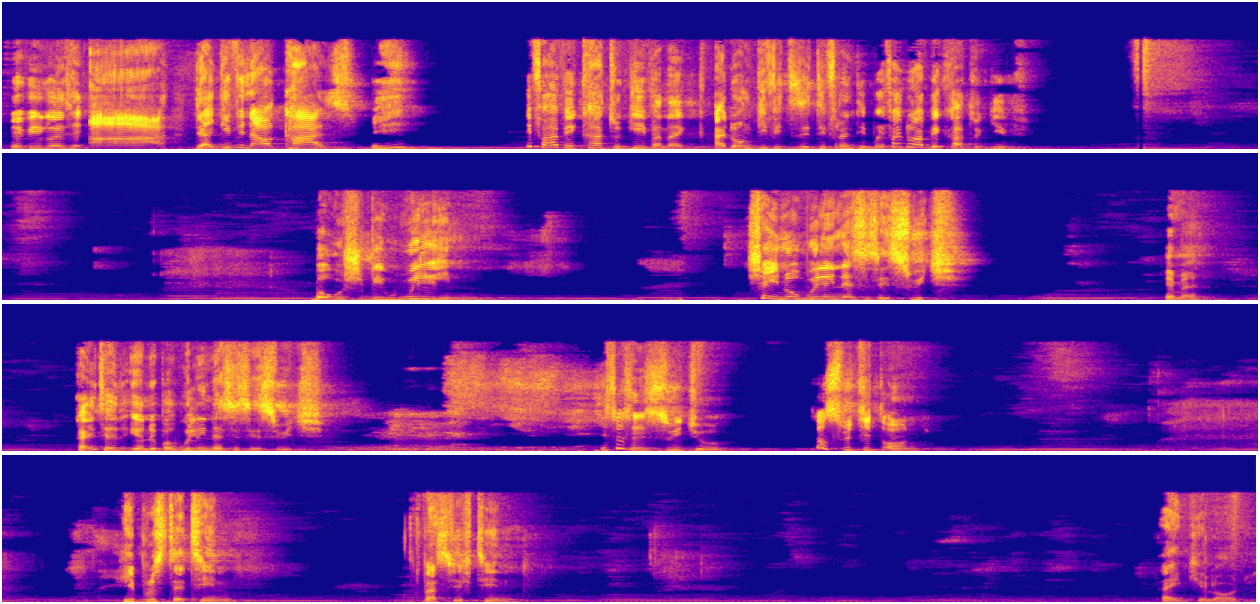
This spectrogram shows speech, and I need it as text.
Maybe you're going to say, ah, they are giving out cars. Eh? If I have a car to give and I, I don't give it, it's a different thing. But if I don't have a car to give, but we should be willing. Sure, you know, willingness is a switch. Amen. Can you tell your neighbor, willingness is a switch? It's just a switch, oh. Just switch it on. Hebrews 13, verse 15. Thank you, Lord.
